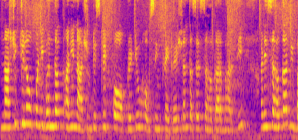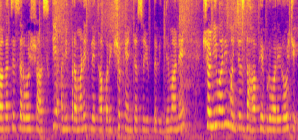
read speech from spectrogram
नाशिक जिल्हा उपनिबंधक आणि Nashik district cooperative housing federation तसेच सहकार भारती आणि सहकार विभागाचे सर्व शासकीय आणि प्रमाणित लेखापरीक्षक यांच्या संयुक्त विद्यमाने शनिवारी म्हणजेच दहा फेब्रुवारी रोजी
